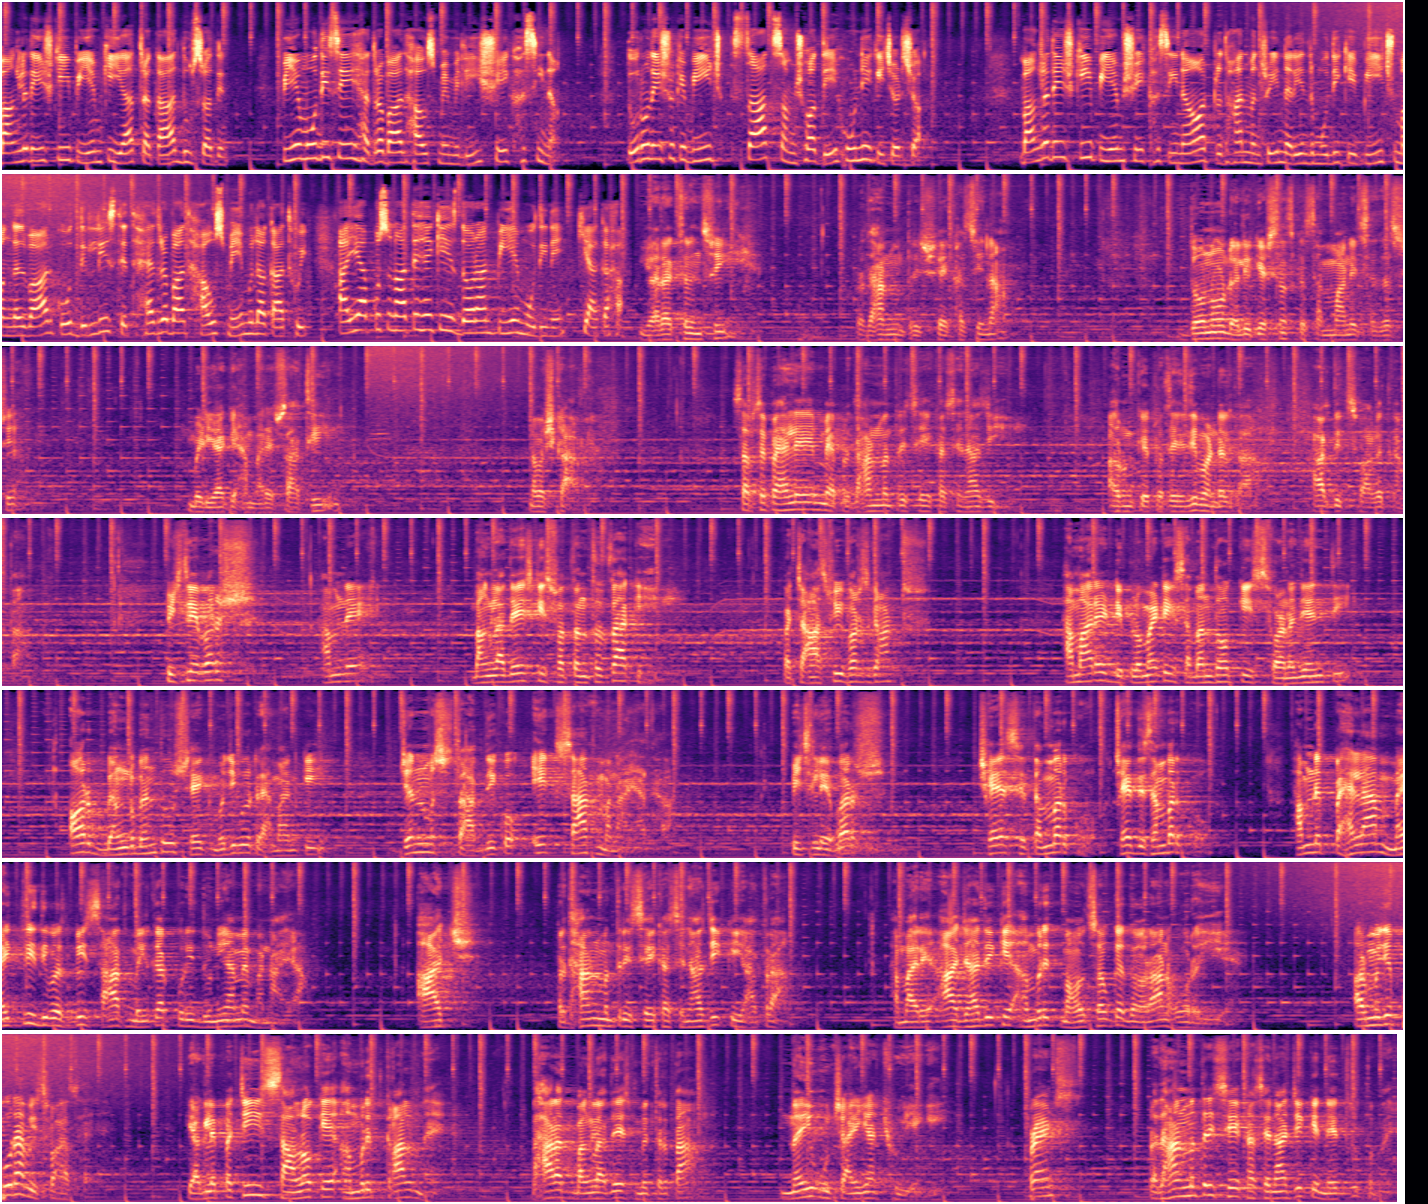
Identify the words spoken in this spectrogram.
बांग्लादेश की पीएम की यात्रा का दूसरा दिन। पीएम मोदी से हैदराबाद हाउस में मिली शेख हसीना। दोनों देशों के बीच सात समझौते होने की चर्चा। बांग्लादेश की पीएम शेख हसीना और प्रधानमंत्री नरेंद्र मोदी के बीच मंगलवार को दिल्ली स्थित हैदराबाद हाउस में मुलाकात हुई। आइए आपको सुनाते हैं कि इस दौरान पीएम मोदी ने क्या कहा। योर प्रधानमंत्री शेख हसीना दोनों डेलीगेशंस के सम्मानित सदस्य, मीडिया के हमारे साथी, नमस्कार। सबसे पहले मैं प्रधानमंत्री शेख हसीना जी और उनके प्रतिनिधिमंडल का हार्दिक स्वागत करता हूँ। पिछले वर्ष हमने बांग्लादेश की स्वतंत्रता की पचासवीं वर्षगांठ, हमारे डिप्लोमेटिक संबंधों की स्वर्ण जयंती और बंगबंधु शेख मुजीबुर रहमान की जन्म शताब्दी को एक साथ मनाया था। पिछले वर्ष 6 सितंबर को 6 दिसंबर को हमने पहला मैत्री दिवस भी साथ मिलकर पूरी दुनिया में मनाया। आज प्रधानमंत्री शेख हसीना जी की यात्रा हमारे आज़ादी के अमृत महोत्सव के दौरान हो रही है। और मुझे पूरा विश्वास है कि अगले 25 सालों के अमृत काल में भारत बांग्लादेश मित्रता नई ऊंचाइयाँ छुएगी। फ्रेंड्स प्रधानमंत्री शेख हसीना जी के नेतृत्व में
